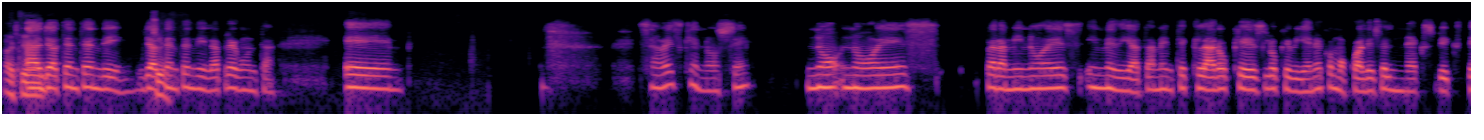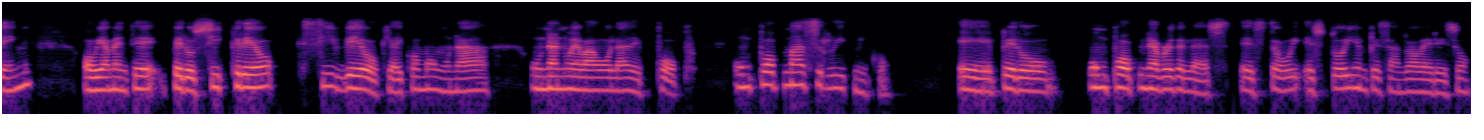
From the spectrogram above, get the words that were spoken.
a, que... Ah, ya te entendí, ya te entendí la pregunta. Eh, Sabes que no sé, no, no es, para mí no es inmediatamente claro qué es lo que viene, como cuál es el next big thing obviamente, pero sí creo, sí veo que hay como una, una nueva ola de pop, un pop más rítmico, eh, pero un pop nevertheless. Estoy, estoy empezando a ver eso.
